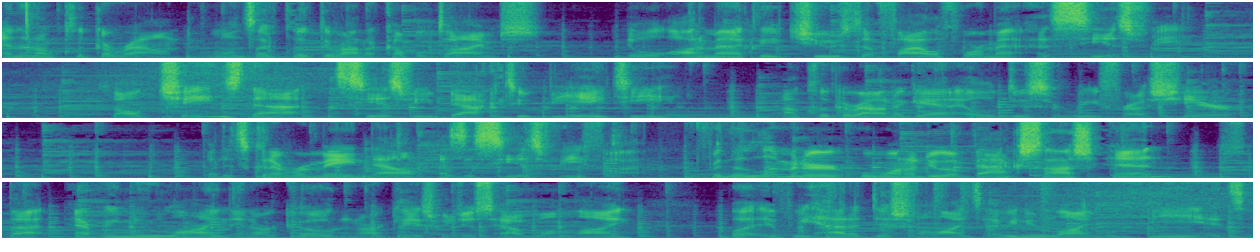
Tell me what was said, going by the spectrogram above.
and then I'll click around. once I've clicked around a couple times, it will automatically choose the file format as CSV. So I'll change that CSV back to BAT. I'll click around again, it'll do some refresh here, but it's gonna remain now as a CSV file. For delimiter, we'll want to do a backslash n so that every new line in our code, in our case we just have one line, but if we had additional lines, every new line would be its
